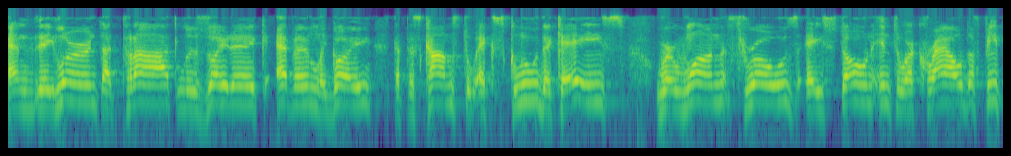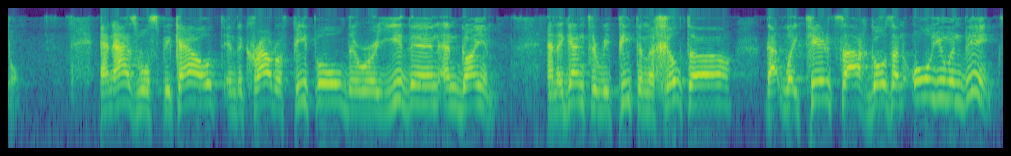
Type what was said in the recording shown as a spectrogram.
and they learned that prat, lezoirek, even, legoy, that this comes to exclude a case where one throws a stone into a crowd of people. And as we'll speak out, in the crowd of people, there were Yidden and Goyim. And again, to repeat the Mechilta, that Leitirtzach goes on all human beings.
